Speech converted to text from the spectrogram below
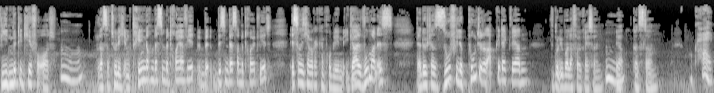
wie ein Mitglied hier vor Ort. Mhm. Du das natürlich im Training noch ein bisschen betreuer wird, ein bisschen besser betreut wird, ist an sich aber gar kein Problem. Egal wo man ist, dadurch, dass so viele Punkte dort abgedeckt werden, wird man überall erfolgreich sein. Mhm. Ja, ganz klar. Okay.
